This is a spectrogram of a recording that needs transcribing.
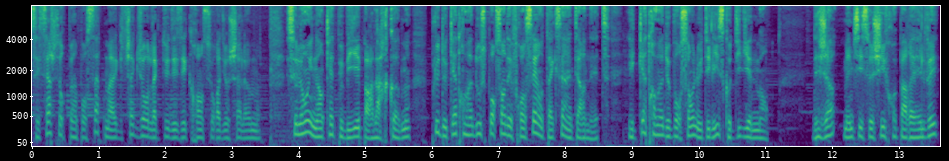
c'est Serge Surpin pour SatMag, chaque jour de l'actu des écrans sur Radio Shalom. Selon une enquête publiée par l'ARCOM, plus de 92% des Français ont accès à Internet et 82% l'utilisent quotidiennement. Déjà, même si ce chiffre paraît élevé,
